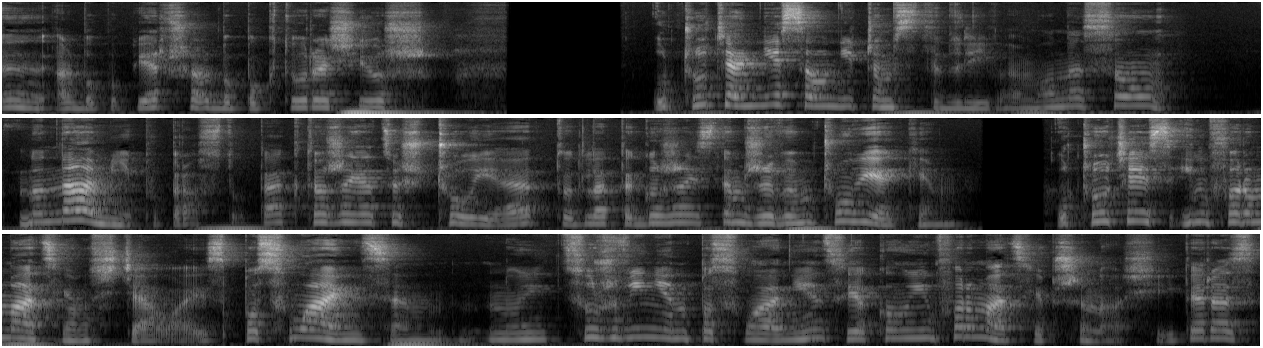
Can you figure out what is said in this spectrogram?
y, albo po pierwsze, albo po któreś już uczucia nie są niczym wstydliwym. One są no nami po prostu, tak? To, że ja coś czuję, to dlatego, że jestem żywym człowiekiem. Uczucie jest informacją z ciała, jest posłańcem. No i cóż winien posłaniec, jaką informację przynosi? I teraz,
